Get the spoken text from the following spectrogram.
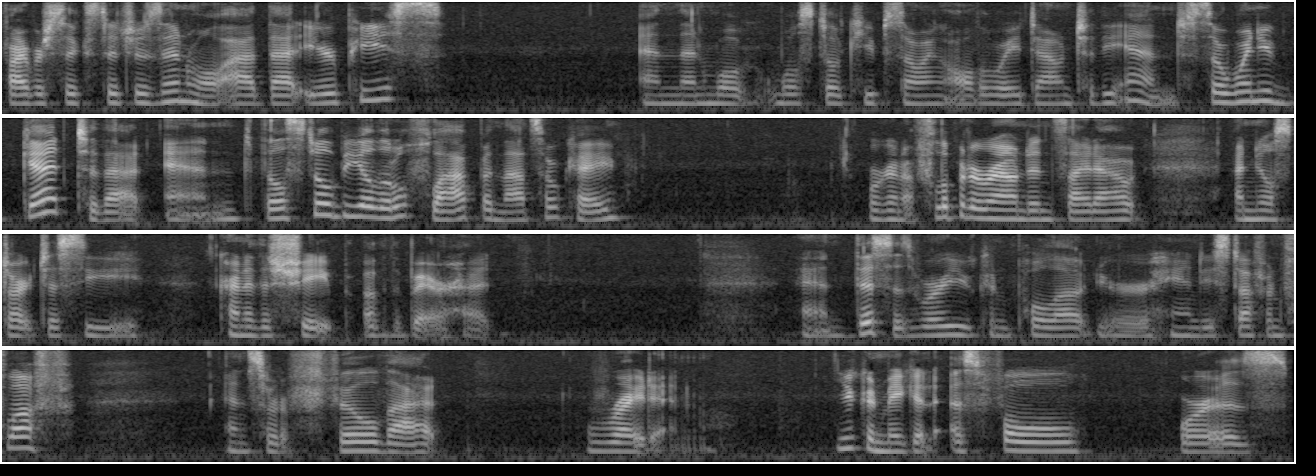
five or six stitches in, we'll add that earpiece and then we'll, we'll still keep sewing all the way down to the end. So when you get to that end, there'll still be a little flap and that's okay. We're gonna flip it around inside out and you'll start to see kind of the shape of the bear head. And this is where you can pull out your handy stuff and fluff and sort of fill that right in. You can make it as full or as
